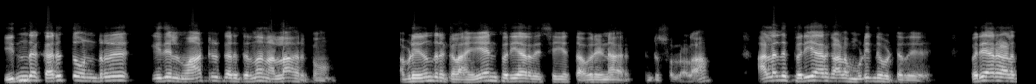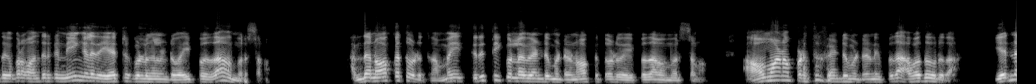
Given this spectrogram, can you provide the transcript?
இந்த கருத்து ஒன்று இதில் மாற்று கருத்து இருந்தால் நல்லா இருக்கும். அப்படி இருந்திருக்கலாம். ஏன் பெரியார் அதை செய்ய தவறினார் என்று சொல்லலாம். அல்லது பெரியார் காலம் முடிந்து விட்டது. பெரியார் காலத்துக்கு அப்புறம் வந்திருக்கு. நீங்கள் இதை ஏற்றுக்கொள்ளுங்கள் என்று வைப்பதுதான் விமர்சனம். அந்த நோக்கத்தோடு நம்மை திருத்திக் கொள்ள வேண்டும் என்ற நோக்கத்தோடு வைப்பதுதான் விமர்சனம். அவமானப்படுத்த வேண்டும் என்று நினைப்பது அவதூறு தான். என்ன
